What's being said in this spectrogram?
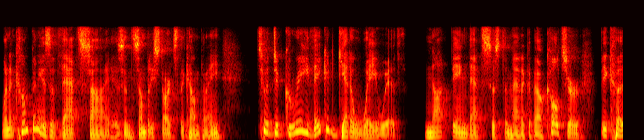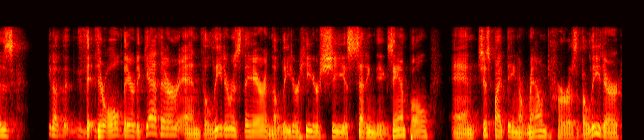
when a company is of that size and somebody starts the company, to a degree, they could get away with not being that systematic about culture because you know they're all there together and the leader is there and the leader he or she is setting the example. And just by being around her as the leader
